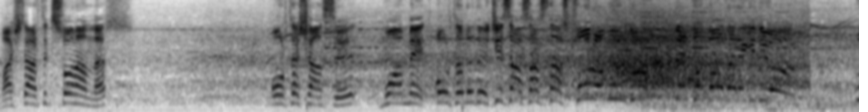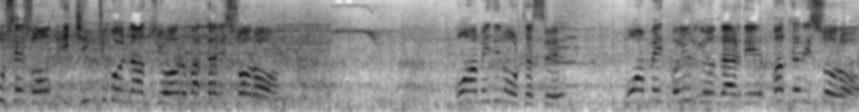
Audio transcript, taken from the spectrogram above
Maçta artık son anlar. Orta şansı. Muhammed ortaladı. Ceza sahasına sonra vurdu ve top ağlara gidiyor. Bu sezon ikinci golünü atıyor Bakari Soro. Muhammed'in ortası. Muhammed Bayır gönderdi. Bakari Soro.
